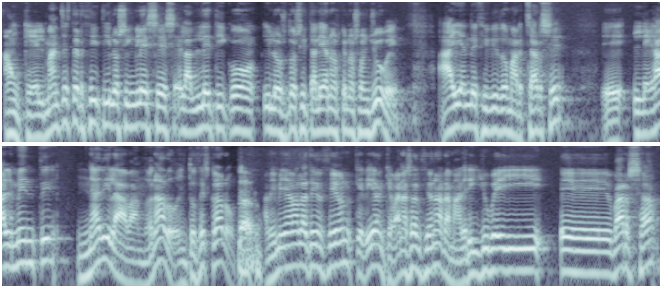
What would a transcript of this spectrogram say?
aunque el Manchester City, los ingleses, el Atlético y los dos italianos que no son Juve hayan decidido marcharse, eh, legalmente nadie la ha abandonado. Entonces, claro, a mí me llama la atención que digan que van a sancionar a Madrid, Juve y eh, Barça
